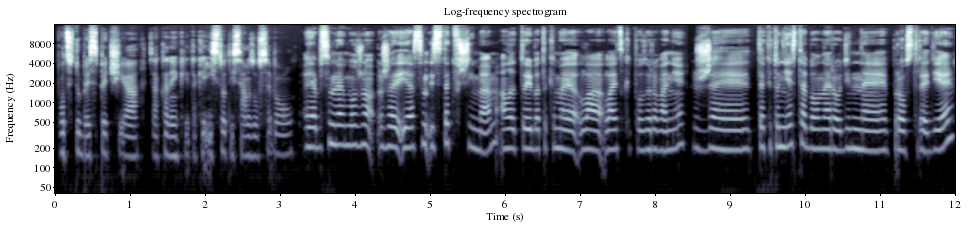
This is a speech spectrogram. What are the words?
pocitu bezpečia, základnej také istoty sám so sebou. Ja by som inak možno, že ja som si tak všímam, ale to je iba také moje la, laické pozorovanie, že takéto nestabilné rodinné prostredie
